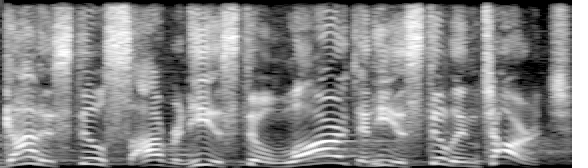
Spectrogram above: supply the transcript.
God is still sovereign. He is still large and He is still in charge.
